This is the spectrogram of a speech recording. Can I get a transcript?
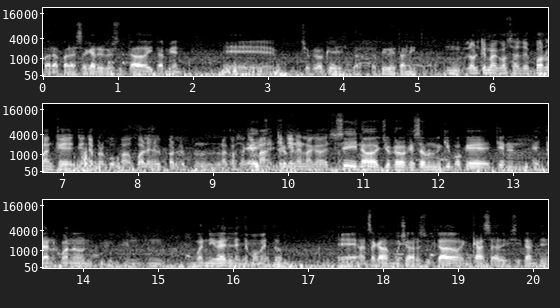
para, para sacar el resultado y también eh, yo creo que los, pibes están listos. Mm, la última cosa, de Portland, ¿qué, te preocupa? ¿Cuál es la cosa que eh, más te tiene en la cabeza? Sí, no, yo creo que son un equipo que tienen, están jugando en un buen nivel en este momento. Eh, han sacado muchos resultados en casa de visitantes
